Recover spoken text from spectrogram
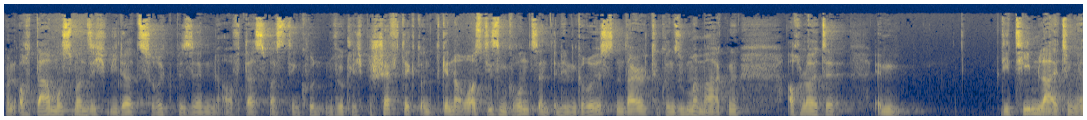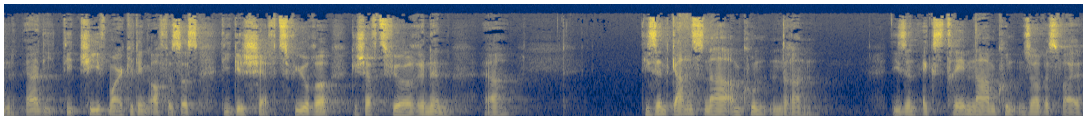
Und auch da muss man sich wieder zurückbesinnen auf das, was den Kunden wirklich beschäftigt. Und genau aus diesem Grund sind in den größten Direct-to-Consumer-Marken auch Leute im die Teamleitungen, ja, die, die Chief Marketing Officers, die Geschäftsführer, Geschäftsführerinnen, ja, die sind ganz nah am Kunden dran. Die sind extrem nah am Kundenservice, weil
